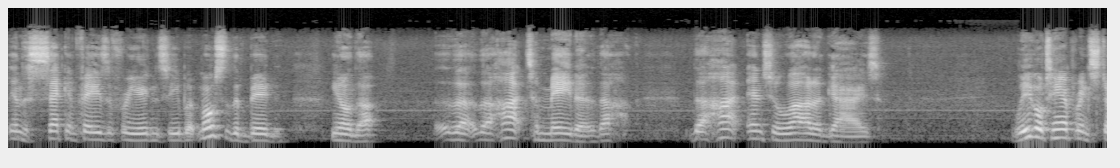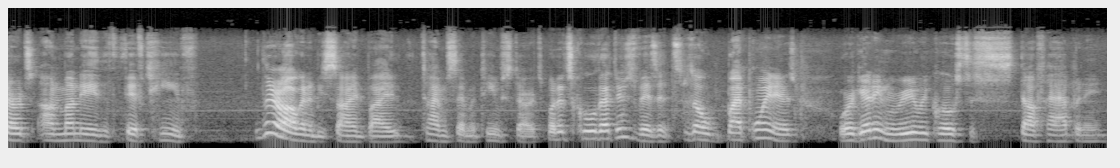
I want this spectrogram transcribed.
in the second phase of free agency, but most of the big, you know, the the the hot tomato, the the hot enchilada guys. Legal tampering starts on Monday the fifteenth. They're all going to be signed by the time seventeenth starts, but it's cool that there's visits. So my point is, we're getting really close to stuff happening.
